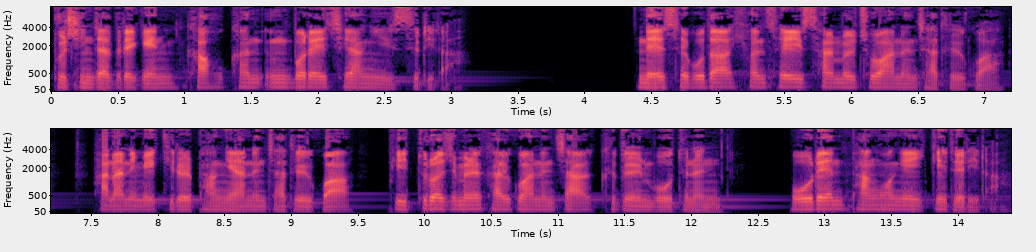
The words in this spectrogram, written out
불신자들에겐 가혹한 응벌의 재앙이 있으리라. 내세보다 현세의 삶을 좋아하는 자들과 하나님의 길을 방해하는 자들과 비뚤어짐을 갈구하는 자 그들 모두는 오랜 방황에 있게 되리라.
